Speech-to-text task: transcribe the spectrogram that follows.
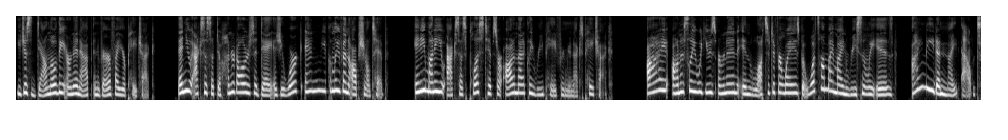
You just download the Earnin app and verify your paycheck. Then you access up to $100 a day as you work, and you can leave an optional tip. Any money you access plus tips are automatically repaid from your next paycheck. I honestly would use Earnin in lots of different ways, but what's on my mind recently is I need a night out.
